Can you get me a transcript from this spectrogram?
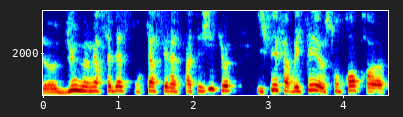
euh, d'une Mercedes pour casser la stratégie qu'il s'est fabriqué son propre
